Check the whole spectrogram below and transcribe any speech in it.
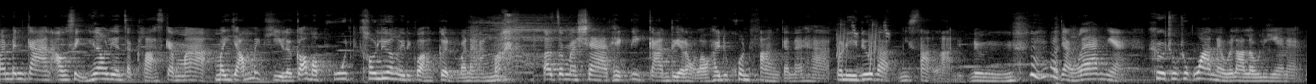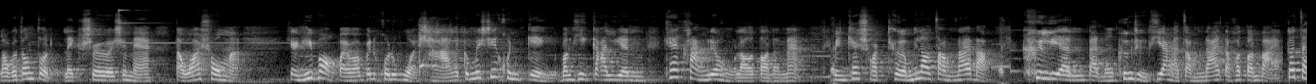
มันเป็นการเอาสิ่งที่เราเรียนจากคลาสแกมมามาย้ำอีกทีแล้วก็เอามาพูดเข้าเรื่องเลยดีกว่าเกิดมานานมาก เราจะมาแชร์เทคนิคการเรียนของเราให้ทุกคนฟังกันนะคะ วันนี้ดูแบบมีสาระนิดนึง อย่างแรกเนี่ยคือทุกๆวันเนี่ยเวลาเราเรียนเนี่ยเราก็ต้องตดเลคเชอร์ใช่ไหมแต่ว่าชมอะ อย่างที่บอกไปว่าเป็นคนหัวช้าแล้วก็ไม่ใช่คนเก่ง บางทีการเรียนแค่ครั้งเดียวของเราตอนนั้นน่ะเป็นแค่ช็อตเทอมให้เราจำได้แบบ คือเรียน8ปดโมงครึ่งถึงเที่ยงอะจำได้ แต่พอตอนบ่ายก็จะ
